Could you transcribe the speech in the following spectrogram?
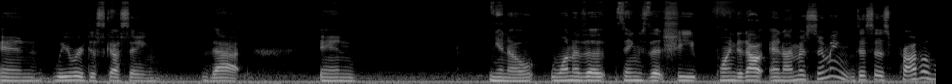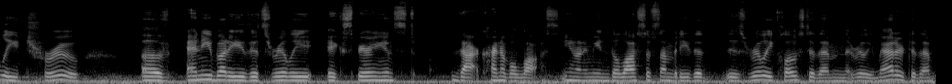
and we were discussing that. And, you know, one of the things that she pointed out, and I'm assuming this is probably true of anybody that's really experienced that kind of a loss. You know what I mean? The loss of somebody that is really close to them and that really mattered to them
